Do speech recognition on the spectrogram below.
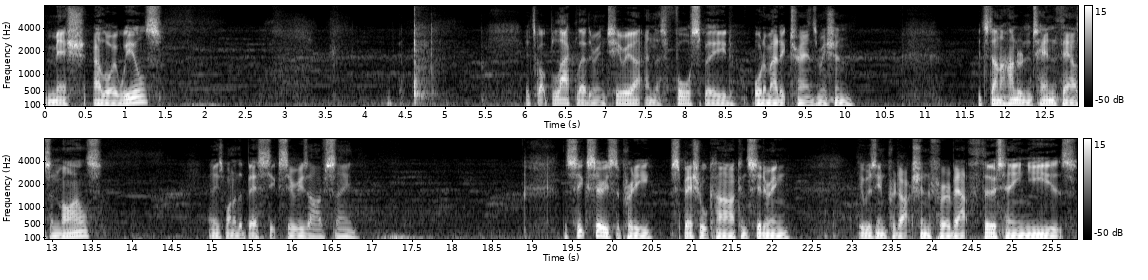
mesh alloy wheels. It's got black leather interior and the four speed automatic transmission. It's done 110,000 miles and is one of the best 6 Series I've seen. The 6 Series is a pretty special car considering it was in production for about 13 years.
